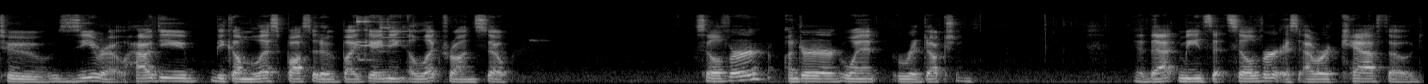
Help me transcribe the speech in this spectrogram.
to 0. How do you become less positive? By gaining electrons. So silver underwent reduction. And that means that silver is our cathode.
